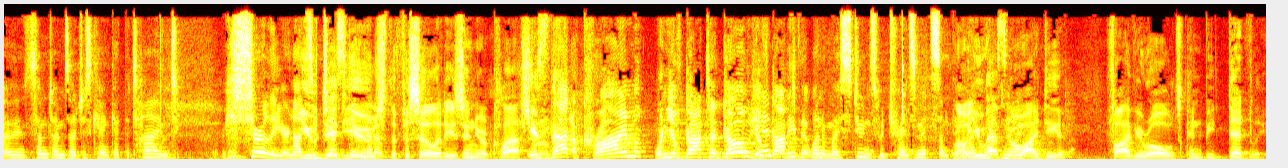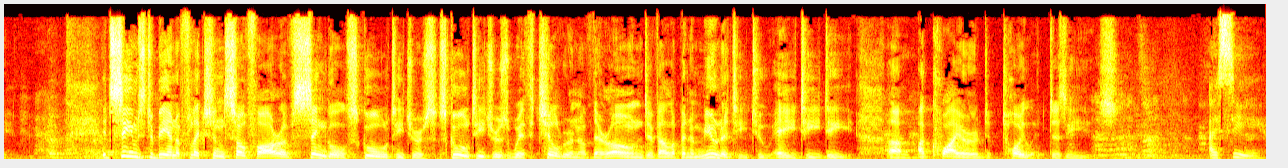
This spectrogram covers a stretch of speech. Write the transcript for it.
I mean, sometimes I just can't get the time to. Surely you're not You did suggesting that use I'm- the facilities in your classroom. Is that a crime? When you've got to go, I you've can't got believe to. that one of my students would transmit something Well, like you this. have no idea. Five year olds can be deadly. It seems to be an affliction so far of single school teachers. School teachers with children of their own develop an immunity to ATD, uh, acquired toilet disease. I see.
